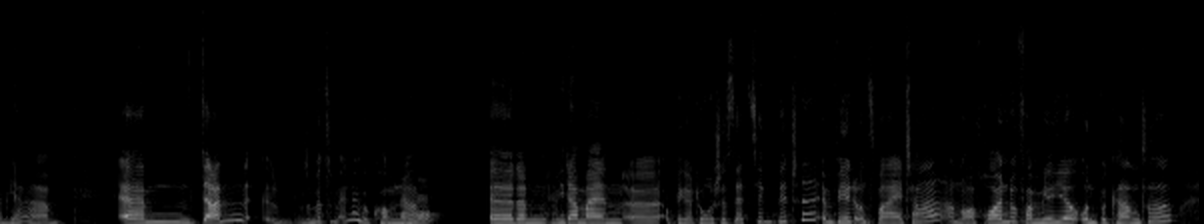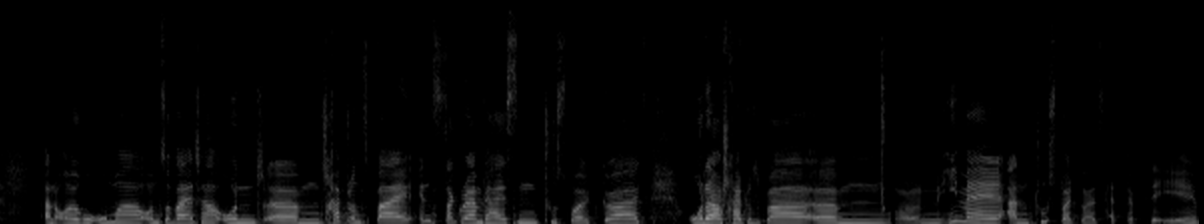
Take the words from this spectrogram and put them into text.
Okay. Ja. Ähm, dann äh, sind wir zum Ende gekommen, ne? Mhm. Äh, dann wieder mein äh, obligatorisches Sätzchen. Bitte empfehlt uns weiter an eure Freunde, Familie und Bekannte an eure Oma und so weiter. Und ähm, schreibt uns bei Instagram, wir heißen Two Spoiled Girls. Oder schreibt uns über ähm, eine E-Mail an twospoiledgirls.web.de.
